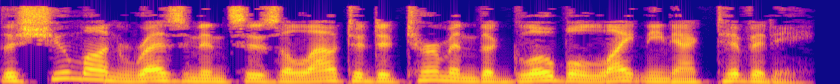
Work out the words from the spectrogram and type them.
The Schumann resonances allow to determine the global lightning activity.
